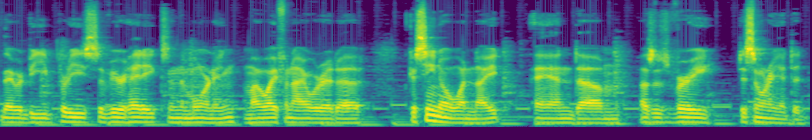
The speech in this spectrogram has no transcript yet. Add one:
There would be pretty severe headaches in the morning. My wife and I were at a casino one night and um, I was just very disoriented.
